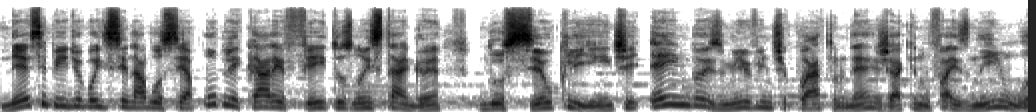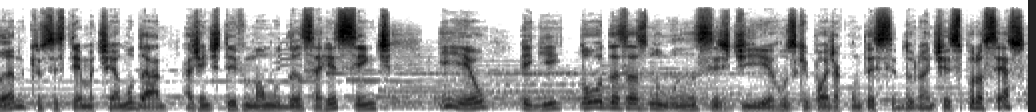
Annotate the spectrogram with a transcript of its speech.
Nesse vídeo eu vou ensinar você a publicar efeitos no Instagram do seu cliente em 2024, né? Já que não faz nenhum ano que o sistema tinha mudado, a gente teve uma mudança recente e eu peguei todas as nuances de erros que pode acontecer durante esse processo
